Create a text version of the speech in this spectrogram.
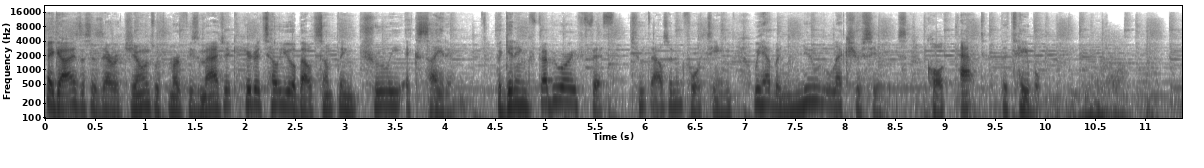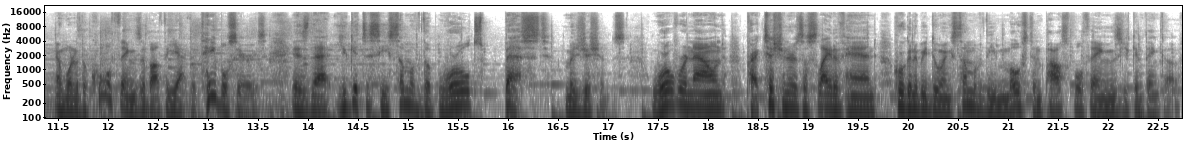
Hey guys, this is Eric Jones with Murphy's Magic, here to tell you about something truly exciting. Beginning February 5th, 2014, we have a new lecture series called At the Table. And one of the cool things about the At the Table series is that you get to see some of the world's best magicians, world-renowned practitioners of sleight of hand who are going to be doing some of the most impossible things you can think of.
